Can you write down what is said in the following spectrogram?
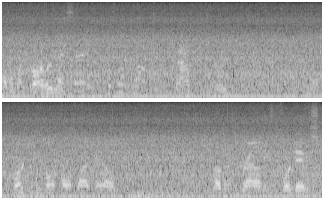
Oh my god, look What this. did I say? Before it dropped. Massive, big, you know, larger than both ball size hail covering the ground even Fort Davis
